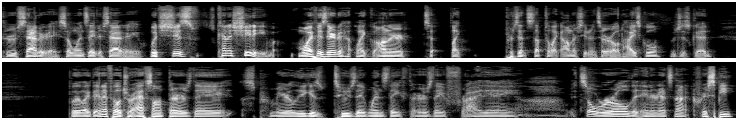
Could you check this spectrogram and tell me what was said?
through Saturday, so Wednesday to Saturday, which is kind of shitty. My wife is there to like honor to like present stuff to like honor students at her old high school, which is good. But like the NFL drafts on Thursday, Premier League is Tuesday, Wednesday, Thursday, Friday. Oh, it's so rural. The internet's not crispy.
